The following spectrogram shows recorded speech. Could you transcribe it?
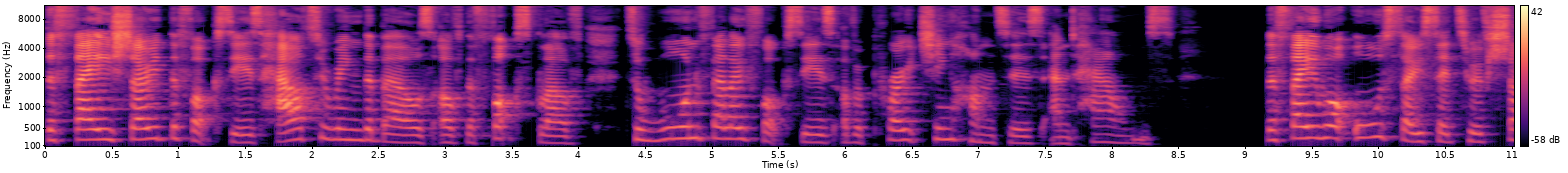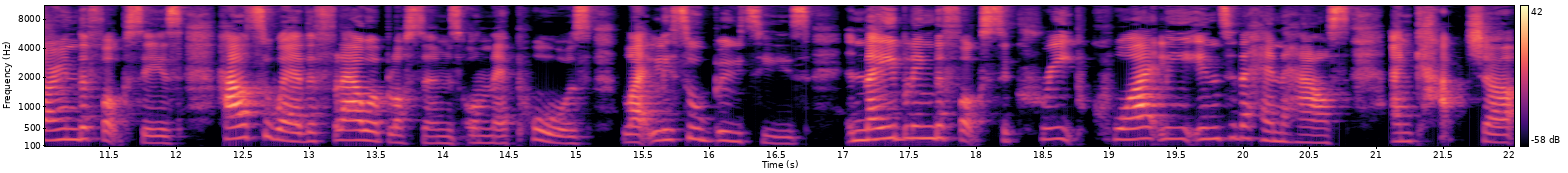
The Fae showed the foxes how to ring the bells of the foxglove to warn fellow foxes of approaching hunters and hounds. The Fae were also said to have shown the foxes how to wear the flower blossoms on their paws like little booties, enabling the fox to creep quietly into the henhouse and capture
